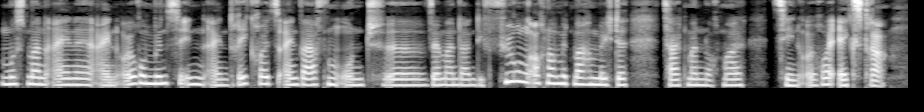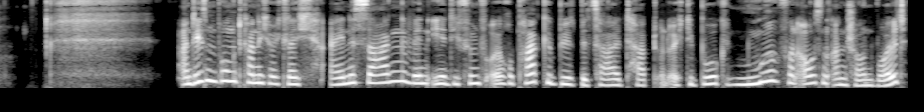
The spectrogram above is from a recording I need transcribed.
muss man eine 1-Euro-Münze in ein Drehkreuz einwerfen und äh, wenn man dann die Führung auch noch mitmachen möchte, zahlt man nochmal 10 Euro extra. An diesem Punkt kann ich euch gleich eines sagen, wenn ihr die 5 Euro Parkgebühr bezahlt habt und euch die Burg nur von außen anschauen wollt,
